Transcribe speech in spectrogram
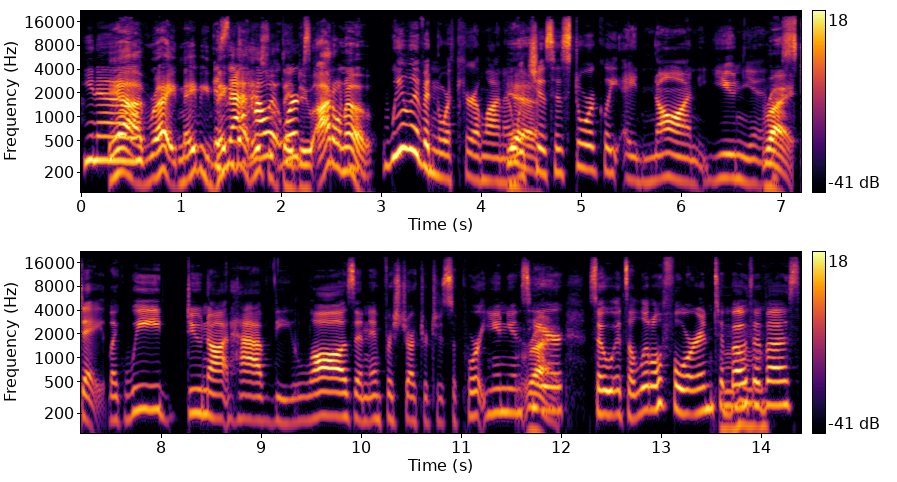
You know? Yeah, right. Maybe maybe that that is what they works? do. I don't know. We live in North Carolina, which is historically a non-union Right. state. Like we do not have the laws and infrastructure to support unions Right. here, so it's a little foreign to both mm-hmm. of us.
